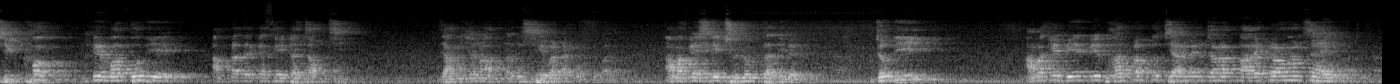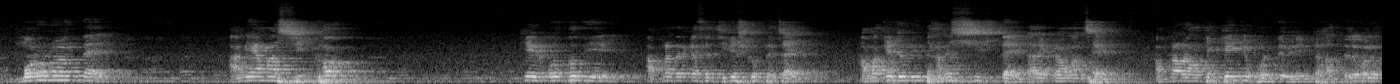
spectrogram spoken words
শিক্ষকের মধ্য দিয়ে আপনাদের কাছে এটা চাচ্ছি। যে আমি যেন আপনাদের সেবাটা করতে পারি। আমাকে সেই সুযোগটা দিবেন। যদি আমাকে বিএনপির ভারপ্রাপ্ত চেয়ারম্যান জনাব তারেক রহমান সাহেব মনোনয়ন দেয়, আমি আমার শিক্ষকের মধ্য দিয়ে আপনাদের কাছে জিজ্ঞেস করতে চাই, আমাকে যদি ধানের শীষ দেয় তারেক রহমান সাহেব, আপনারা আমাকে কে কে ভোট দেবেন? একটু হাত তুলে বলেন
